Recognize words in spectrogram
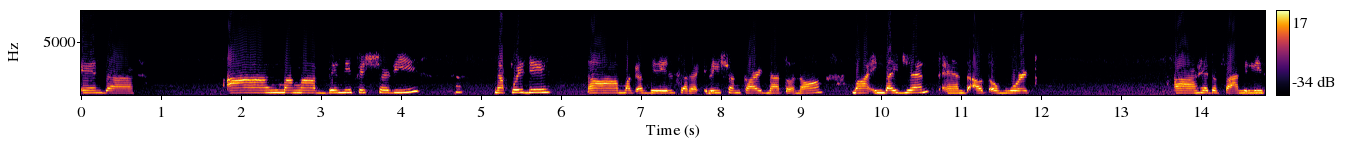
And ah, ang mga beneficiaries na pwede ah, mag-avail sa ra- ration card nato no? Mga indigent and out of work uh, head of families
